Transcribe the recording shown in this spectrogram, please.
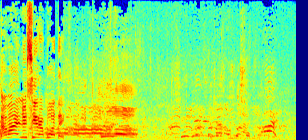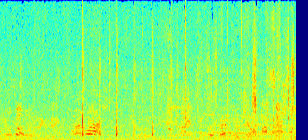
Давай, Люси, работай. Пола! Хорош! We're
